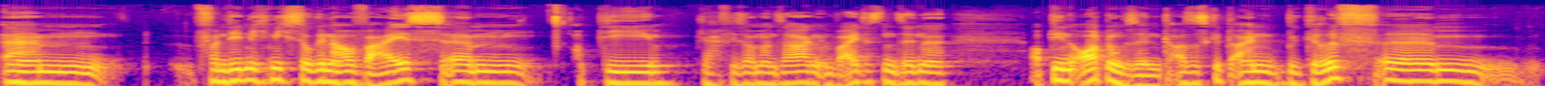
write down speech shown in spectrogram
ähm, von denen ich nicht so genau weiß, ähm, ob die, ja, wie soll man sagen, im weitesten Sinne, ob die in Ordnung sind. Also es gibt einen Begriff, ähm,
